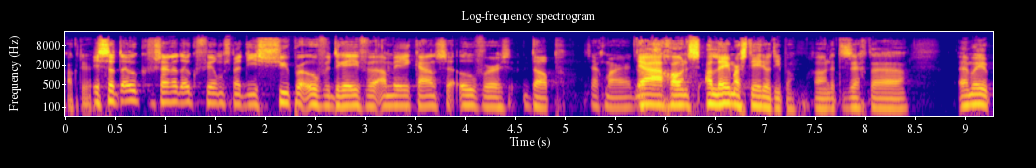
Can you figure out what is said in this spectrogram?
acteurs. Is dat ook, zijn dat ook films met die super overdreven Amerikaanse overdub, zeg maar? Dat- ja, gewoon alleen maar stereotypen. Gewoon, dat is echt... eh en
